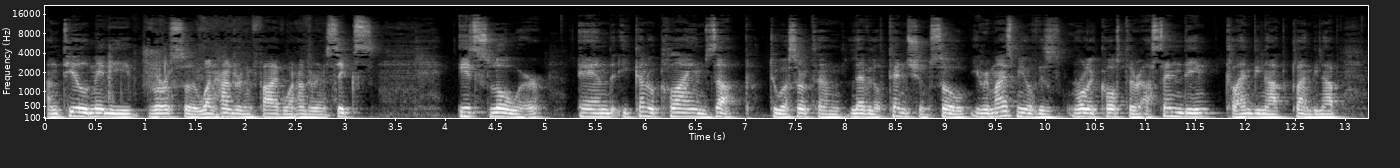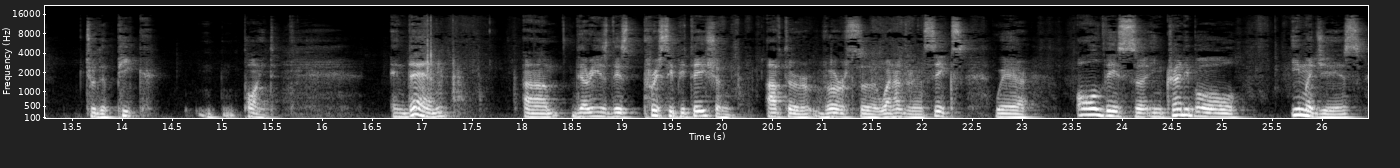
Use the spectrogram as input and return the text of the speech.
until maybe verse uh, 105, 106 is slower and it kind of climbs up to a certain level of tension. So it reminds me of this roller coaster ascending, climbing up, climbing up to the peak point. And then um, there is this precipitation after verse uh, 106 where all these uh, incredible images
